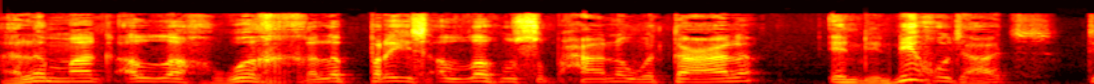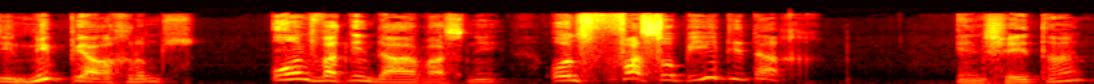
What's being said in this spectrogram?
Hulle maak Allah hoog hulle prys Allah subhanahu wa ta'ala. En die nie hujjaj, die nie pelgrims, ons wat nie daar was nie, ons vas op hierdie dag. En Satan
